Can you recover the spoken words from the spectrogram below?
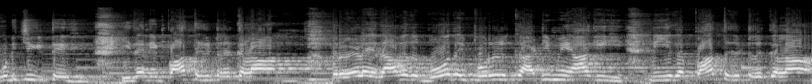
குடிச்சுக்கிட்டு இதை நீ பார்த்துக்கிட்டு இருக்கலாம். ஒருவேளை ஏதாவது போதை பொருளுக்கு அடிமையாகி நீ இதை பார்த்துக்கிட்டு இருக்கலாம்.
